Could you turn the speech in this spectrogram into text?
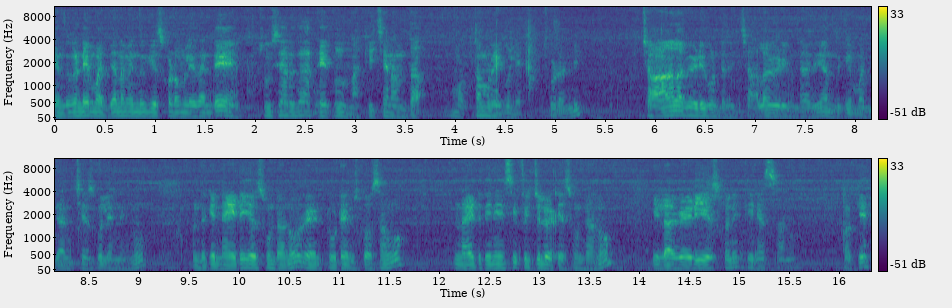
ఎందుకంటే మధ్యాహ్నం ఎందుకు చేసుకోవడం లేదంటే చూశారుగా రేకులు నా కిచెన్ అంతా మొత్తం రేకులే. చూడండి. చాలా వేడిగా ఉంటుంది. చాలా వేడిగా ఉంటుంది. అందుకే మధ్యాహ్నం చేసుకోలేను నేను. అందుకే నైటే చేసుకుంటాను. రెండు టూ టైమ్స్ కోసము. నైట్ తినేసి ఫ్రిడ్జ్లో పెట్టేసుకుంటాను. ఇలా వేడి చేసుకొని తినేస్తాను. ఓకే?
